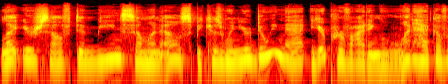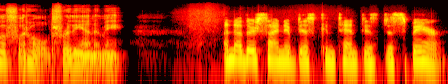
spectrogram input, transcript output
let yourself demean someone else because when you're doing that, you're providing one heck of a foothold for the enemy. Another sign of discontent is despair.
